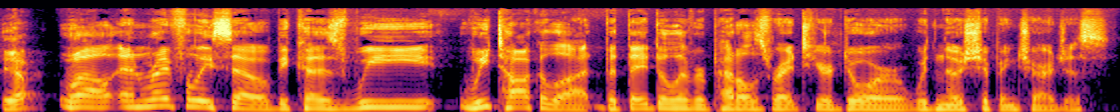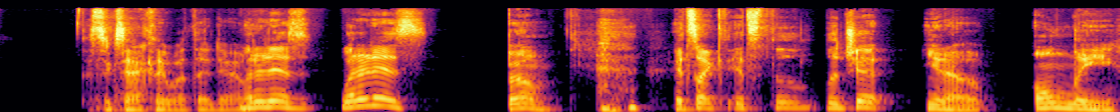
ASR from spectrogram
Yep. Well, and rightfully so because we we talk a lot, but they deliver pedals right to your door with no shipping charges. That's exactly what they do. What it is, what it is. Boom. it's like it's the legit, you know, only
